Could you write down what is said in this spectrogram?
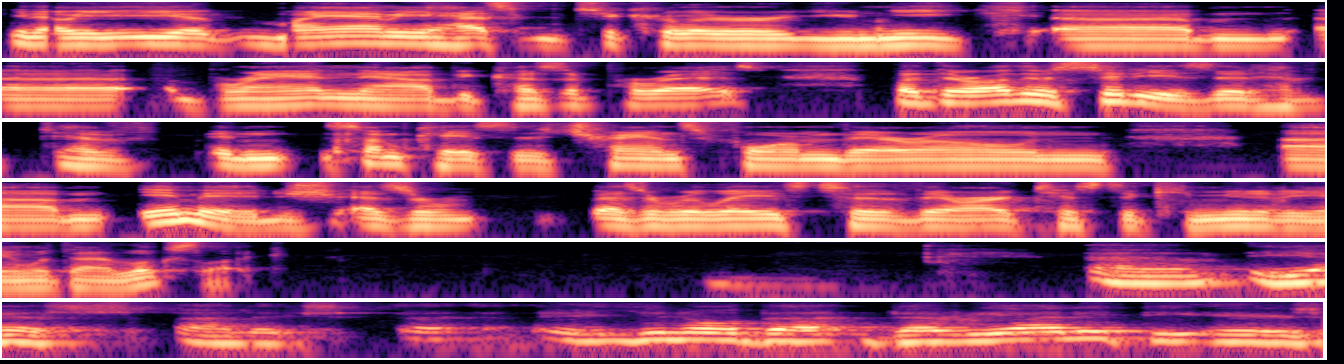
you know, you, Miami has a particular unique um, uh, brand now because of Perez, but there are other cities that have, have in some cases transformed their own um, image as a as it relates to their artistic community and what that looks like. Um, yes, Alex. Uh, you know, the, the reality is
